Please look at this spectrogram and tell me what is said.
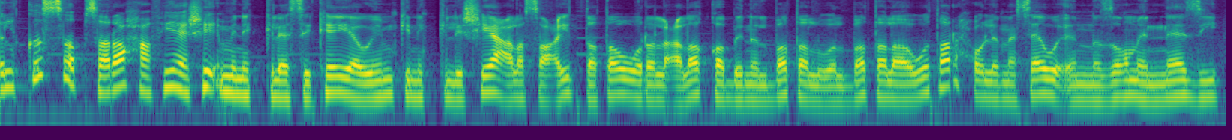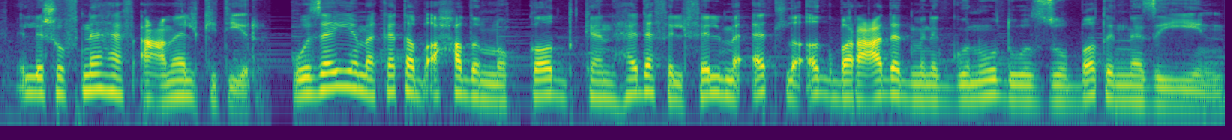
القصة بصراحة فيها شيء من الكلاسيكية ويمكن الكليشيه على صعيد تطور العلاقة بين البطل والبطلة وطرحه لمساوئ النظام النازي اللي شفناها في أعمال كتير. وزي ما كتب أحد النقاد كان هدف الفيلم قتل أكبر عدد من الجنود والضباط النازيين.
